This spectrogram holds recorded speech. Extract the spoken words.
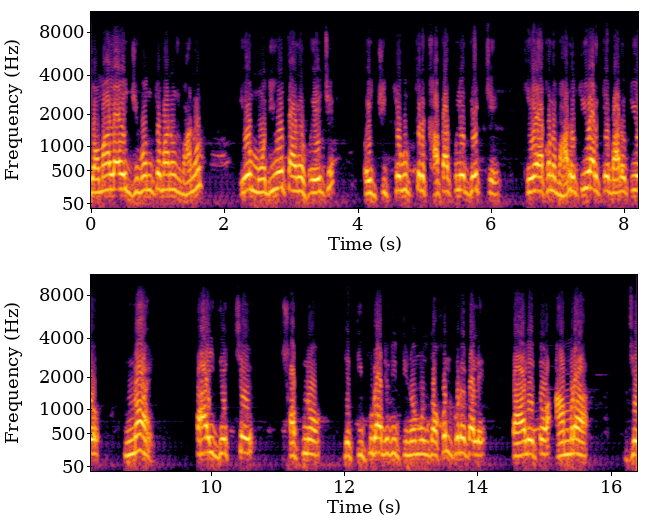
জমালয়ে জীবন্ত মানুষ ভানুর, এও মোদিও তার হয়েছে। ওই চিত্রগুপ্তের খাতা খুলে দেখছে কে এখনও ভারতীয় আর কে ভারতীয় নয়। তাই দেখছে স্বপ্ন যে ত্রিপুরা যদি তৃণমূল দখল করে ফেলে, তাহলে তো আমরা যে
